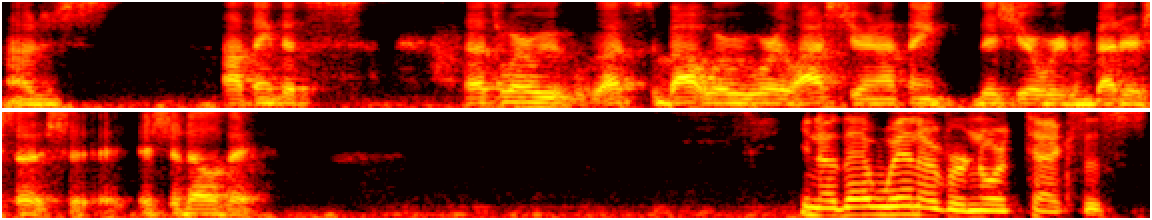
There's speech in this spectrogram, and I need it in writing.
I just, I think that's that's where we that's about where we were last year, and I think this year we're even better. So it should it should elevate. You know that win over North Texas.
